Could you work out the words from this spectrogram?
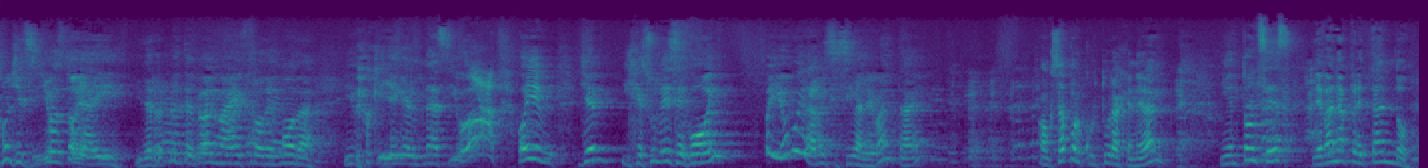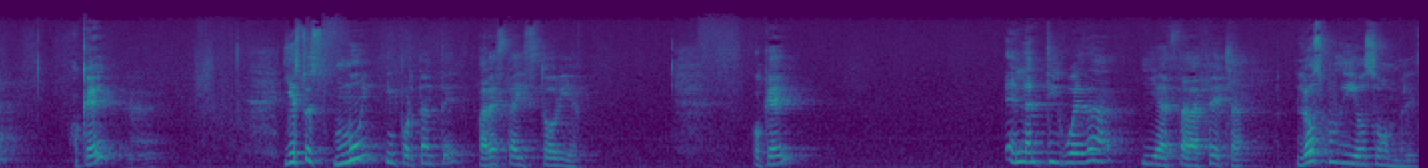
Oye, si yo estoy ahí y de repente veo al maestro de moda y veo que llega el nazi, ¡ah! oye, y Jesús le dice, voy, oye, yo voy a ver si sí la levanta, ¿eh? aunque sea por cultura general. Y entonces le van apretando, ¿ok? Y esto es muy importante para esta historia. ¿Ok? En la antigüedad y hasta la fecha, los judíos hombres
